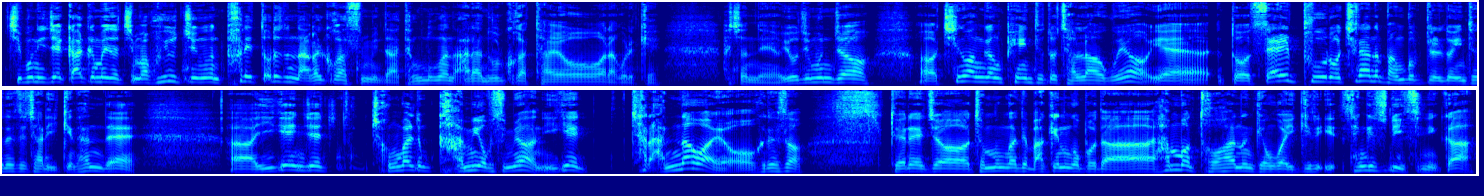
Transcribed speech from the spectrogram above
집은 이제 깔끔해졌지만 후유증은 팔이 떨어져 나갈 것 같습니다. 당분간 알아 누울 것 같아요. 라고 이렇게 하셨네요. 요즘은 저, 어, 친환경 페인트도 잘 나오고요. 예, 또 셀프로 칠하는 방법들도 인터넷에 잘 있긴 한데, 아, 이게 이제 정말 좀 감이 없으면 이게 잘 안 나와요. 그래서 되레 저 전문가한테 맡기는 것보다 한 번 더 하는 경우가 있기, 생길 수도 있으니까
